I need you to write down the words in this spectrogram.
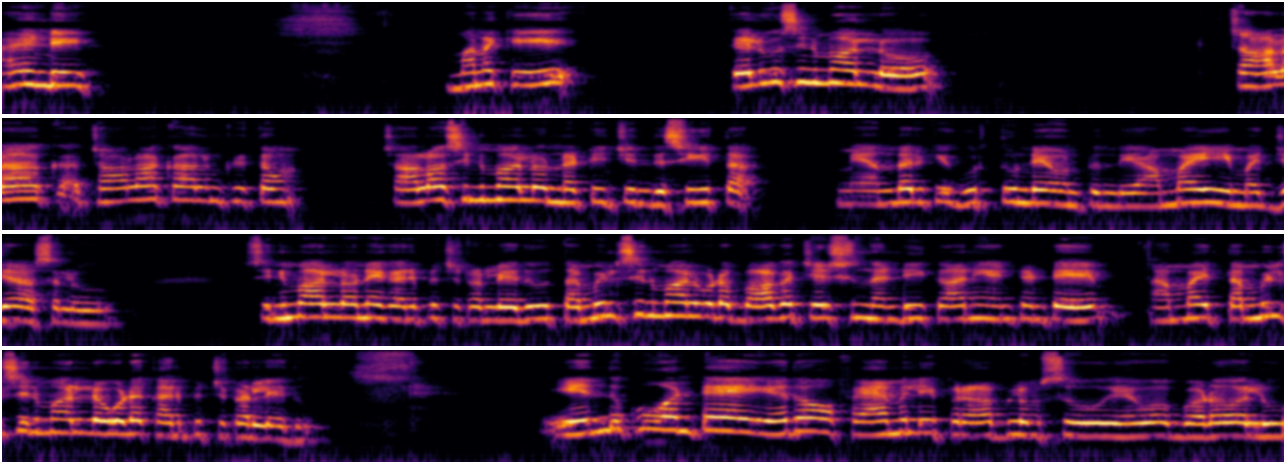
హాయ్ అండి మనకి తెలుగు సినిమాల్లో చాలా చాలా కాలం క్రితం చాలా సినిమాల్లో నటించింది సీత. మీ అందరికీ గుర్తుండే ఉంటుంది. అమ్మాయి ఈ మధ్య అసలు సినిమాల్లోనే కనిపించడం లేదు. తమిళ సినిమాలు కూడా బాగా చేసిందండి. కానీ ఏంటంటే అమ్మాయి తమిళ సినిమాల్లో కూడా కనిపించడం లేదు. ఎందుకు అంటే ఏదో ఫ్యామిలీ ప్రాబ్లమ్స్ ఏవో గొడవలు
